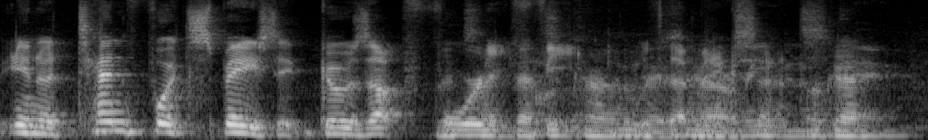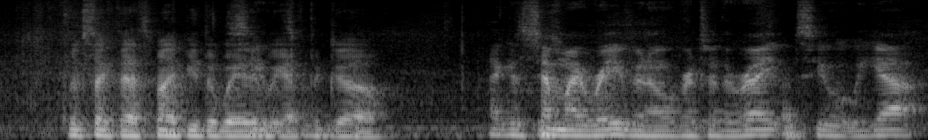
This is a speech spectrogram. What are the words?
in a ten foot space. It goes up forty like feet. kind of if that makes sense. Okay. Looks like that might be the way that we have to go. I can send my raven over to the right and see what we got.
